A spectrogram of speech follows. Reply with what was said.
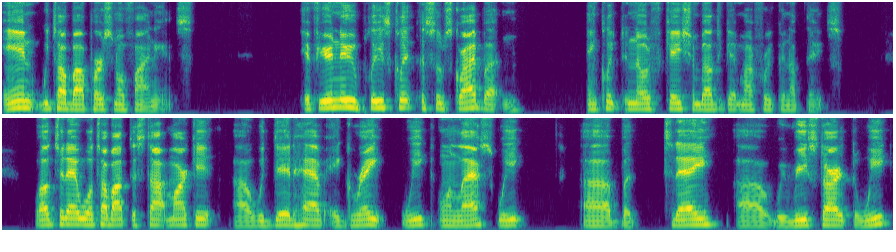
and we talk about personal finance. If you're new, please click the subscribe button and click the notification bell to get my frequent updates. Well, today we'll talk about the stock market. Uh, we did have a great week on last week, uh, but today uh, we restart the week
